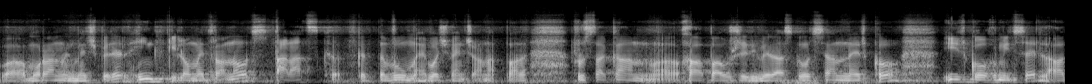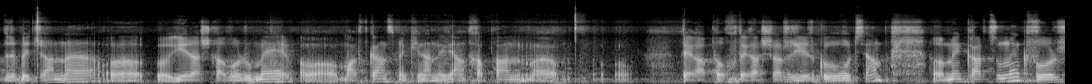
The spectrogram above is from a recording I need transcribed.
մոռանում են մեջ բերել 5 կիլոմետրանոց տարածքը գտնվում է ոչ միայն ճանապարհը ռուսական խաղապահ ուժերի վերահսկողության ներքո իր կողմից էլ Ադրբեջանը երաշխավորում է մարդկանց մեքենաների անխափան տեղափոխ տեղաշարժ երկու ուղությամբ մենք կարծում ենք որ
